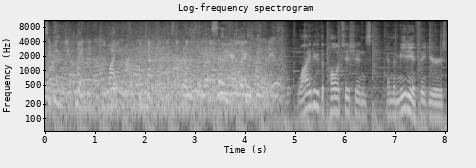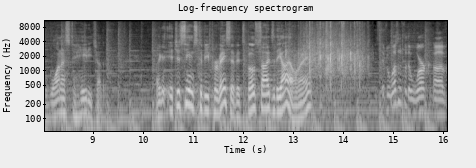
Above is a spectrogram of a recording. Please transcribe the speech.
seeking like-minded, like-minded. Why do the politicians and the media figures want us to hate each other? Like it just seems to be pervasive. It's both sides of the aisle, right? If it wasn't for the work of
